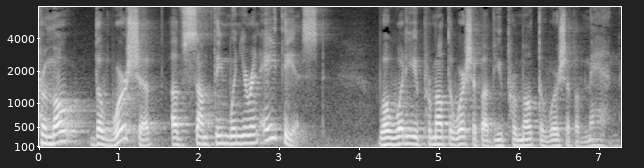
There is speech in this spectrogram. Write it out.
promote the worship of something when you're an atheist? Well, what do you promote the worship of? You promote the worship of man.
